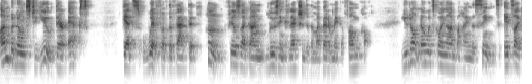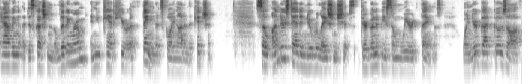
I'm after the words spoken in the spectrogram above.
unbeknownst to you, their ex gets whiff of the fact that, hmm, feels like I'm losing connection to them. I better make a phone call. You don't know what's going on behind the scenes. It's like having a discussion in the living room and you can't hear a thing that's going on in the kitchen. So, understand in new relationships, there are going to be some weird things. When your gut goes off,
